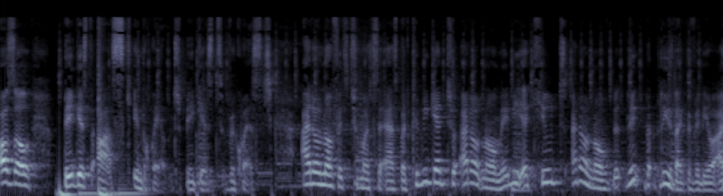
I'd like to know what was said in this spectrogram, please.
Also, biggest ask in the world, biggest request. I don't know if it's too much to ask, but could we get to, I don't know, maybe a cute, I don't know, but please, like the video. I,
